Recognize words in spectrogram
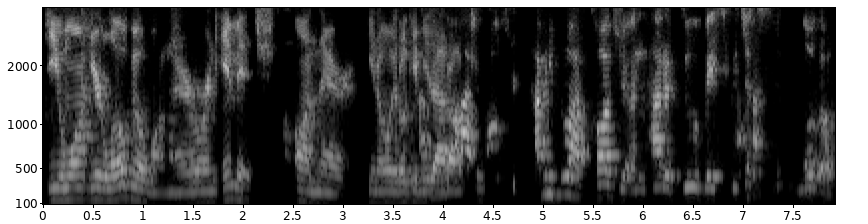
Do you want your logo on there or an image on there? You know, it'll give you that option. How many people have called you on how to do basically just logo?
